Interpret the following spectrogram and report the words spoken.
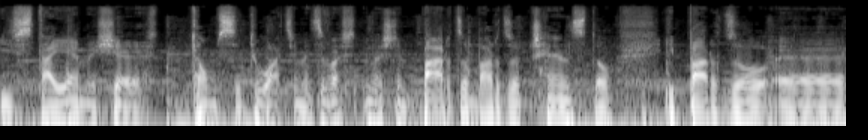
i stajemy się tą sytuacją. Więc właśnie bardzo, bardzo często i bardzo e,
